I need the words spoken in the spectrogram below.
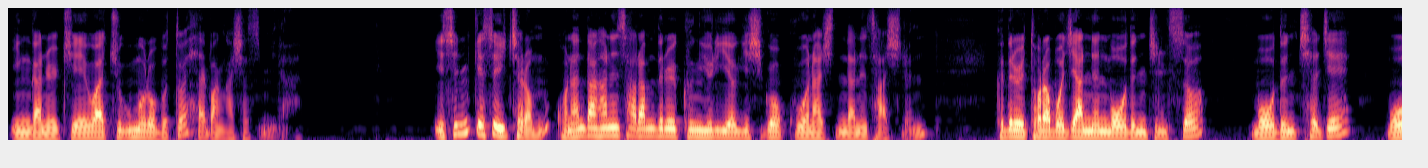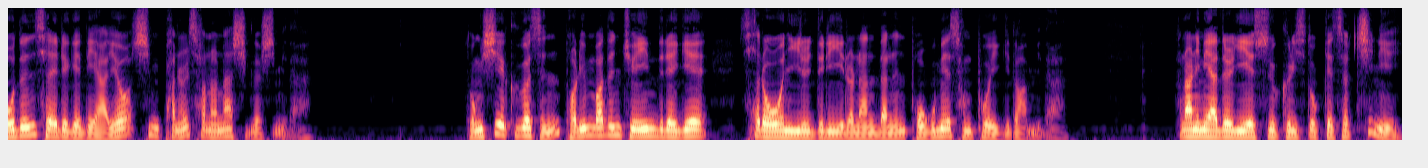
인간을 죄와 죽음으로부터 해방하셨습니다. 예수님께서 이처럼 고난당하는 사람들을 긍휼히 여기시고 구원하신다는 사실은 그들을 돌아보지 않는 모든 질서, 모든 체제, 모든 세력에 대하여 심판을 선언하신 것입니다. 동시에 그것은 버림받은 죄인들에게 새로운 일들이 일어난다는 복음의 선포이기도 합니다. 하나님의 아들 예수 그리스도께서 친히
